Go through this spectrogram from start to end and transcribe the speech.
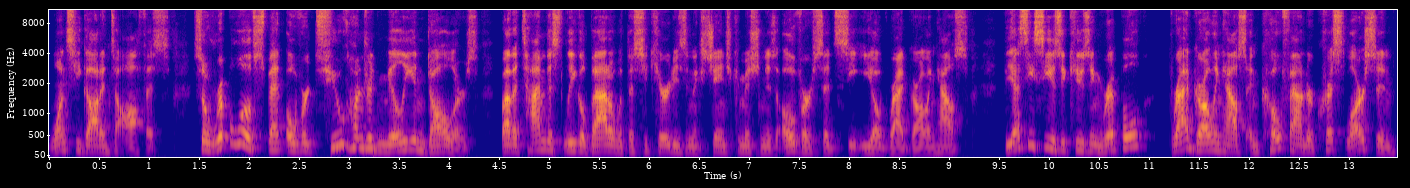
once he got into office. So Ripple will have spent over $200 million by the time this legal battle with the Securities and Exchange Commission is over, said CEO Brad Garlinghouse. The SEC is accusing Ripple, Brad Garlinghouse, and co founder Chris Larsen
